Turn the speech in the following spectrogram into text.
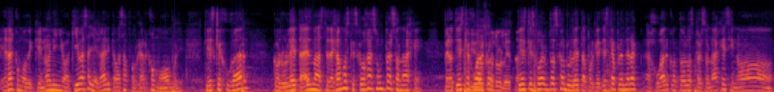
era como de que no, niño, aquí vas a llegar y te vas a forjar como hombre. Tienes que jugar con ruleta. Es más, te dejamos que escojas un personaje, pero tienes que Y jugar con, con ruleta. tienes que jugar dos con ruleta porque tienes que aprender a, a jugar con todos los personajes y no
